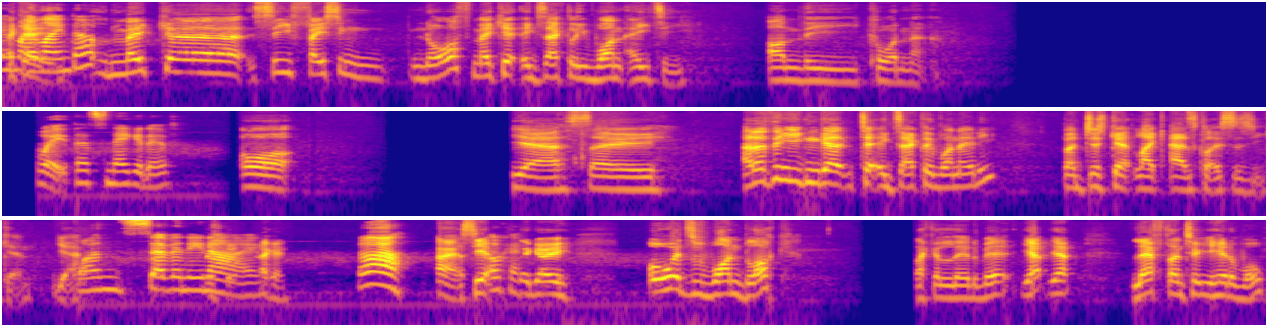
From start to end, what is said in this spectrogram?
Am I lined up? Make uh see facing north, make it exactly 180 on the coordinate. Wait, that's negative. Or yeah, so I don't think you can get to exactly 180, but just get like as close as you can. Yeah. One that's seventy good. nine. Okay. Ah. All right. So yeah, Okay. so go forwards one block, like a little bit. Yep, yep. Left until you hit a wall.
